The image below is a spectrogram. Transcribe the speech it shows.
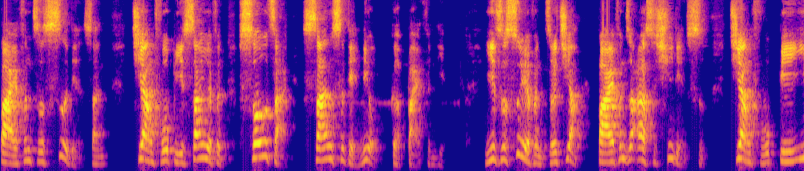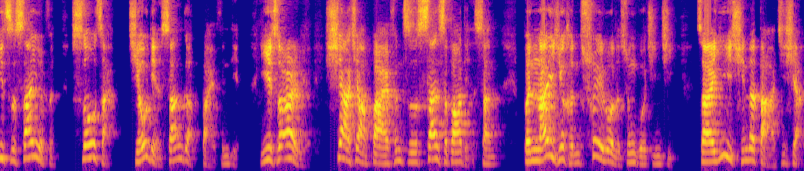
百分之四点三，降幅比三月份收窄三十点六个百分点，一至四月份则降百分之二十七点四，降幅比一至三月份收窄九点三个百分点，一至二月下降百分之三十八点三。本来已经很脆弱的中国经济。在疫情的打击下，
